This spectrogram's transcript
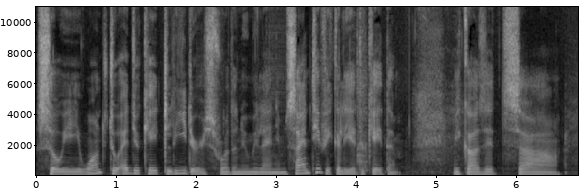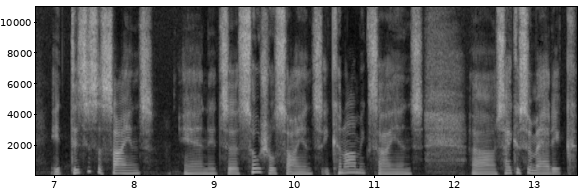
So we want to educate leaders for the new millennium, scientifically educate them, because it's uh, it. This is a science, and it's a social science, economic science, uh, psychosomatic,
